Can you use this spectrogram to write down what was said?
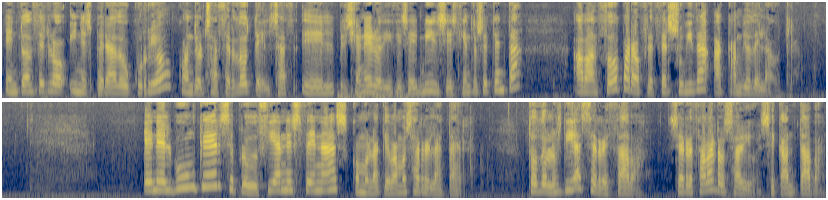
Entonces lo inesperado ocurrió cuando el sacerdote, el, el prisionero 16.670, avanzó para ofrecer su vida a cambio de la otra. En el búnker se producían escenas como la que vamos a relatar. Todos los días se rezaba, se rezaba el rosario, se cantaba.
